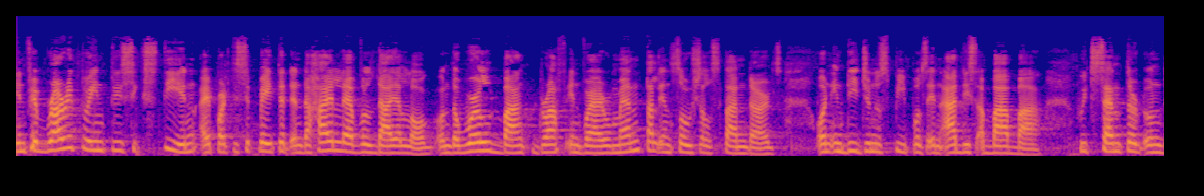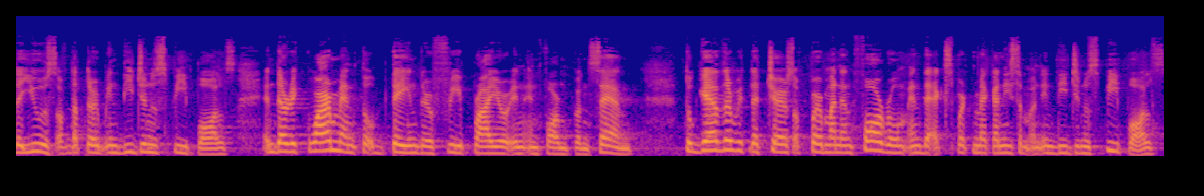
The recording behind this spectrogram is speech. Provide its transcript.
In February 2016, I participated in the high-level dialogue on the World Bank draft environmental and social standards on indigenous peoples in Addis Ababa, which centered on the use of the term indigenous peoples and the requirement to obtain their free, prior, and informed consent. Together with the chairs of Permanent Forum and the Expert Mechanism on Indigenous Peoples,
